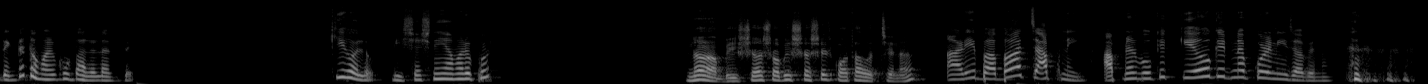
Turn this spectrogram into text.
দেখবে তোমারও খুব ভালো লাগবে। কি হলো? বিশ্বাস নেই আমার ওপর? না, বিশ্বাস অবিশ্বাসের কথা হচ্ছে না। আরে বাবা, চাপ নেই। আপনার বউকে কেউ কিডন্যাপ করে নিয়ে যাবে না।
